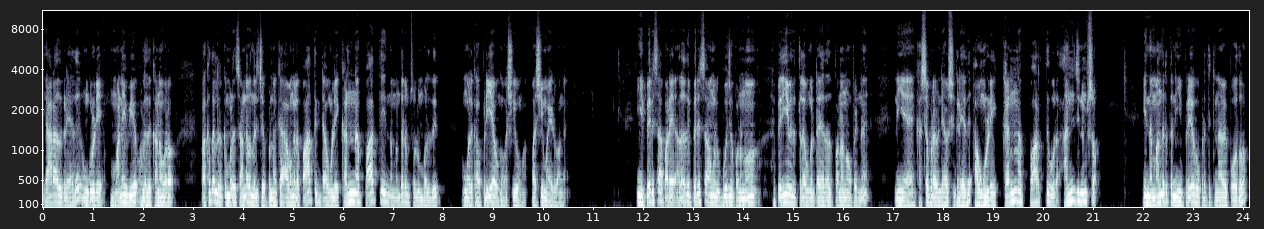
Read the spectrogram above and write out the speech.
யாராவது கிடையாது உங்களுடைய மனைவியோ அல்லது கணவரோ பக்கத்தில் இருக்கும்பொழுது சண்டை வந்துருச்சு அப்படின்னாக்கா அவங்கள பார்த்துக்கிட்டு அவங்களுடைய கண்ணை பார்த்து இந்த மந்திரம் சொல்லும் பொழுது உங்களுக்கு அப்படியே அவங்க வசியம் வசியம் ஆயிடுவாங்க நீங்க பெருசா படைய அதாவது பெருசா அவங்களுக்கு பூஜை பண்ணணும் பெரிய விதத்தில் அவங்கள்ட்ட ஏதாவது பண்ணணும் அப்படின்னு நீங்கள் கஷ்டப்பட வேண்டிய அவசியம் கிடையாது. அவங்களுடைய கண்ணை பார்த்து ஒரு அஞ்சு நிமிஷம் இந்த மந்திரத்தை நீங்கள் பிரயோகப்படுத்திட்டனாவே போதும்.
